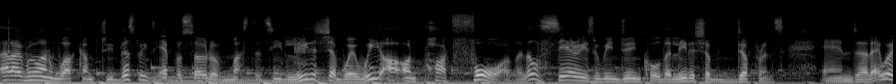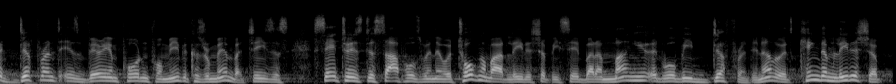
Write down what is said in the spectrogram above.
hello everyone, welcome to this week's episode of Mustard Seed Leadership, where we are on part four of a little series we've been doing called The Leadership Difference. And uh, that word different is very important for me because remember, Jesus said to his disciples when they were talking about leadership, He said, But among you it will be different. In other words, kingdom leadership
